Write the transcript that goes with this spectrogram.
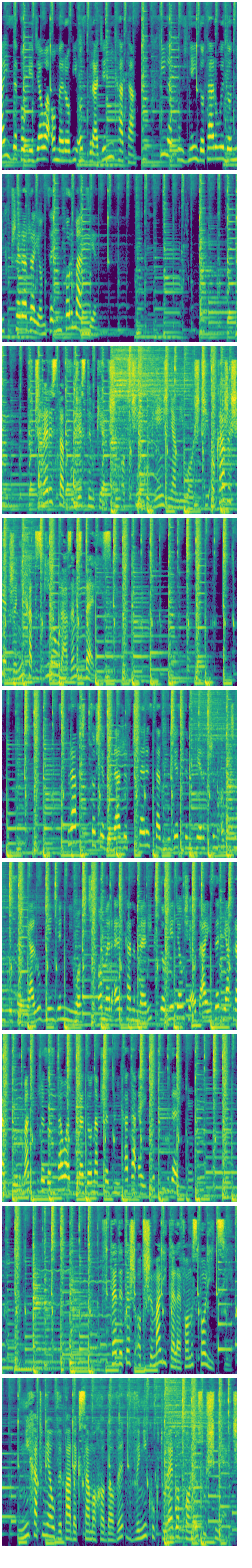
Aize powiedziała Omerowi o zdradzie Nichata. Chwilę później dotarły do nich przerażające informacje. W 421 odcinku Więźnia Miłości okaże się, że Nichat zginął razem z Belis. Co się wydarzy w 421 odcinku serialu Więzień Miłości. Omer Erkan Merik dowiedział się od Aize Yaprak Durmas, że została zdradzona przez Nichata Ejkut i Gdeli. Wtedy też otrzymali telefon z policji. Nichat miał wypadek samochodowy, w wyniku którego poniósł śmierć.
